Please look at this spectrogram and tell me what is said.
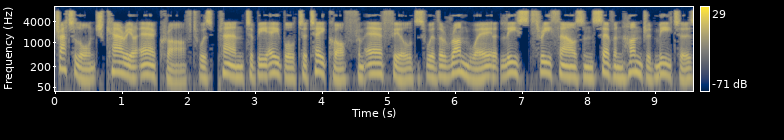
Stratolaunch carrier aircraft was planned to be able to take off from airfields with a runway at least 3,700 meters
